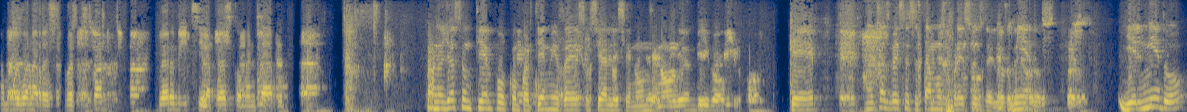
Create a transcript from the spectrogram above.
una muy buena respuesta. Claire si la puedes comentar. Bueno, yo hace un tiempo compartí en mis redes sociales en un video en vivo que muchas veces estamos presos de los miedos. Y el miedo,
